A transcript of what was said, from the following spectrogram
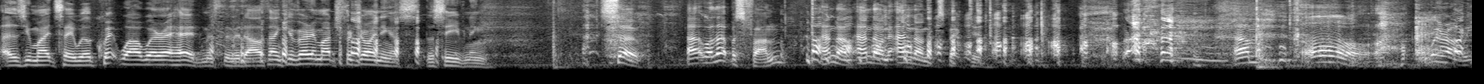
as you might say, we'll quit while we're ahead, Mr. Vidal. Thank you very much for joining us this evening. So, uh, well, that was fun and, un and, un and unexpected. um, oh. Where are we?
